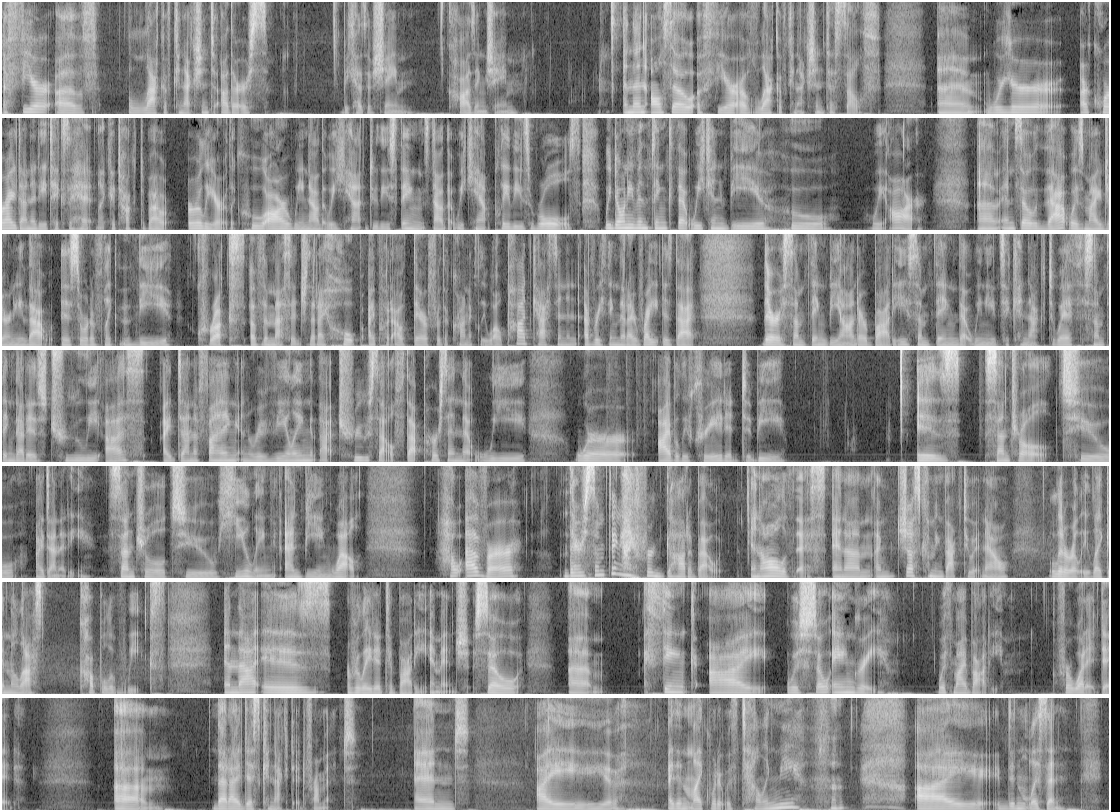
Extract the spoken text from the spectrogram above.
a fear of lack of connection to others because of shame causing shame. And then also a fear of lack of connection to self, um, where your our core identity takes a hit, like I talked about earlier. Like, who are we now that we can't do these things, now that we can't play these roles? We don't even think that we can be who we are. Um, and so that was my journey. That is sort of like the crux of the message that I hope I put out there for the Chronically Well podcast. And in everything that I write is that there is something beyond our body, something that we need to connect with, something that is truly us, identifying and revealing that true self, that person that we were, I believe, created to be, is central to identity central to healing and being well. However, there's something I forgot about in all of this, and um, I'm just coming back to it now, literally, like in the last couple of weeks. And that is related to body image. So um, I think I was so angry with my body for what it did. Um, that I disconnected from it. And I I didn't like what it was telling me. I didn't listen.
